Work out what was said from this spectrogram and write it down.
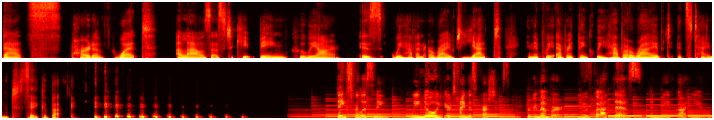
that's part of what allows us to keep being who we are is we haven't arrived yet and if we ever think we have arrived it's time to say goodbye Thanks for listening. We know your time is precious. Remember, you've got this and we've got you.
